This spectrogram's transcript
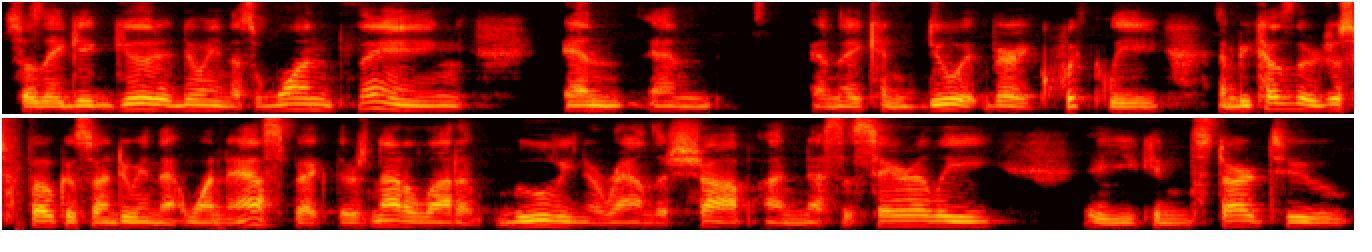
So they get good at doing this one thing and and and they can do it very quickly. And because they're just focused on doing that one aspect there's not a lot of moving around the shop unnecessarily. You can start to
